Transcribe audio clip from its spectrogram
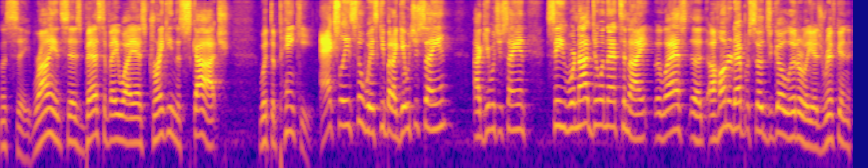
let's see. Ryan says, best of AYS, drinking the scotch with the pinky. Actually, it's the whiskey, but I get what you're saying. I get what you're saying. See, we're not doing that tonight. The last uh, 100 episodes ago, literally, as Rifkin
